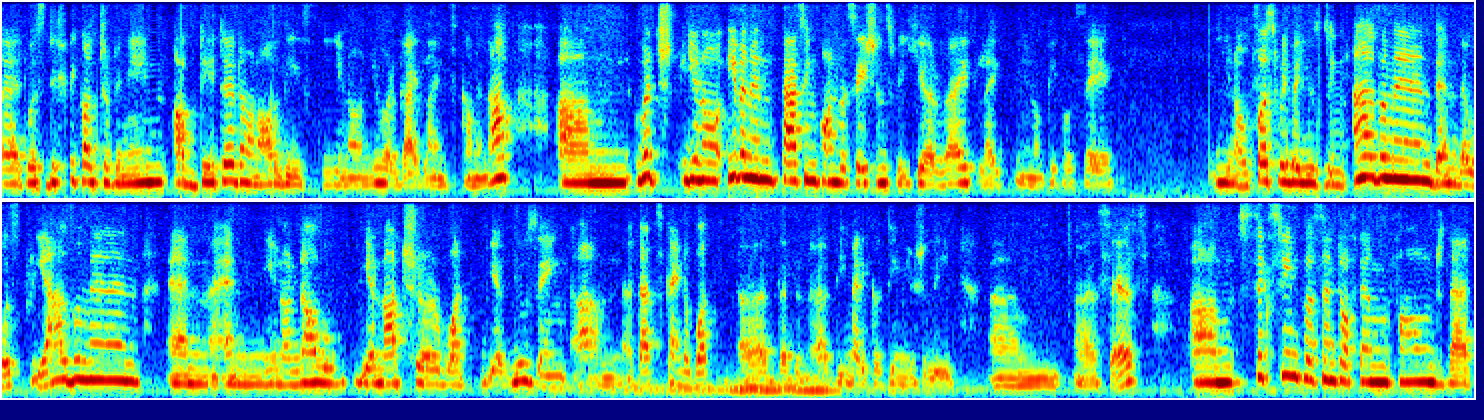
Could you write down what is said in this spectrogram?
uh, it was difficult to remain updated on all these, you know, newer guidelines coming up. Um, which you know, even in passing conversations, we hear right, like you know, people say, you know, first we were using albumin, then there was pre-albumin, and and you know now we are not sure what we are using. Um, that's kind of what uh, the uh, the medical team usually um, uh, says. 16% um, of them found that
